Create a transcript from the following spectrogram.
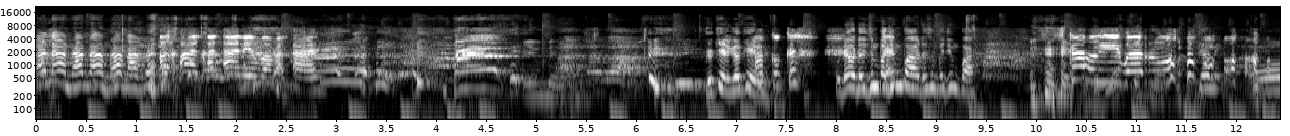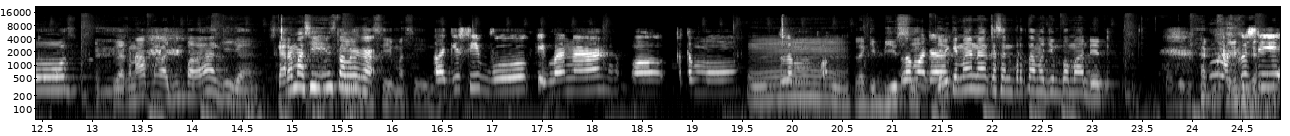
An, an, an, an, an, an. an an an ya bang an an Gokil, gokil. aku kan Udah, udah jumpa, jumpa, udah jumpa, jumpa. Sekali baru Kali. Oh, ya kenapa nggak jumpa lagi kan? Sekarang masih install kakak? masih masih ini. lagi sibuk gimana mau ketemu belum Hmm. lagi busy belum ada Jadi gimana kesan pertama jumpa jadi aku sih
